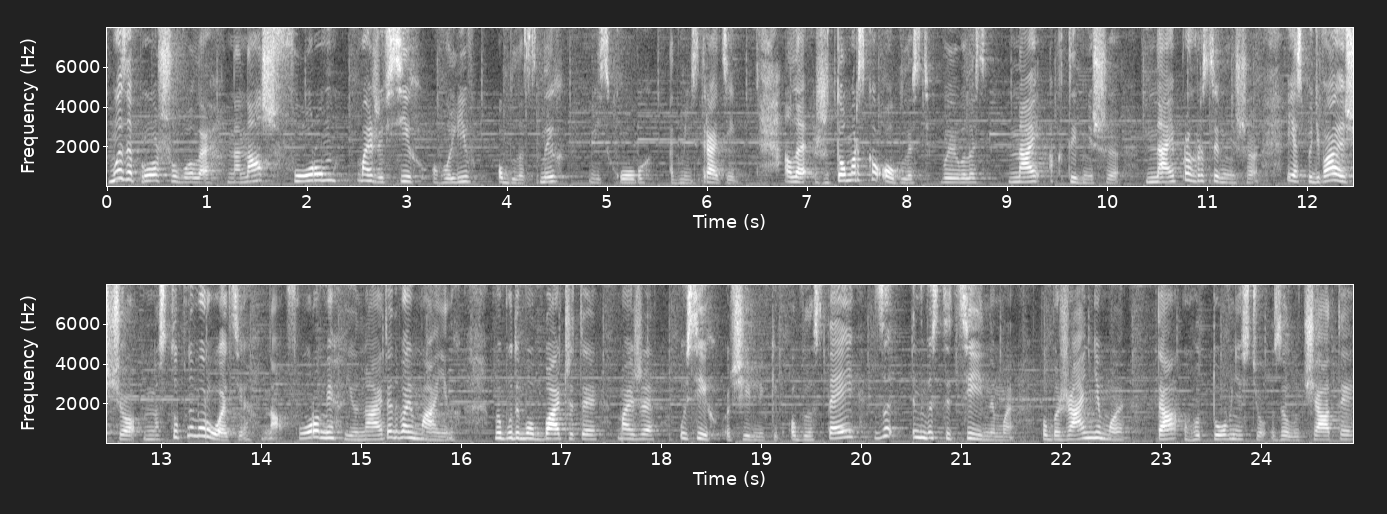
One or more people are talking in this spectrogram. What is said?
ми запрошували на наш форум майже всіх голів обласних військових адміністрацій. Але Житомирська область виявилась найактивнішою, найпрогресивнішою. І я сподіваюся, що в наступному році на форумі United by Mining ми будемо бачити майже усіх очільників областей з інвестиційними побажаннями та готовністю залучати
